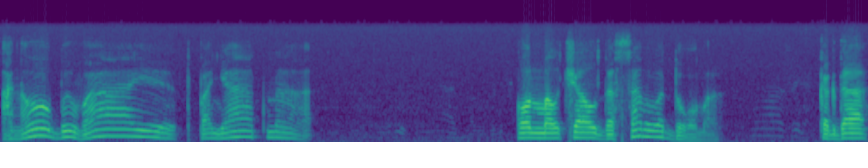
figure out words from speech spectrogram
Оно бывает, понятно. Он молчал до самого дома. Когда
